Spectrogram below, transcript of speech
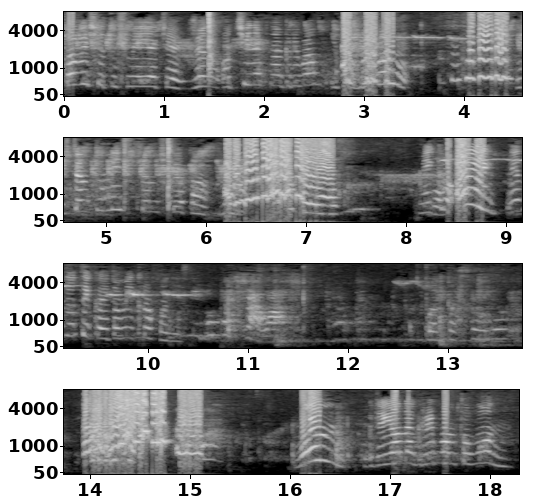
To wy się tu śmiejecie, że odcinek nagrywam i pogrywam? Jestem tu mistrzem świata. Mikro... Ej! Nie dotykaj, to mikrofon jest. Won! Gdy ja nagrywam, to won.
